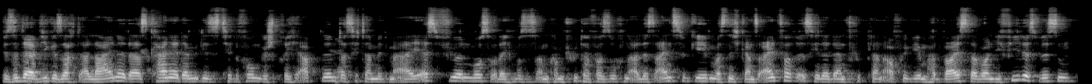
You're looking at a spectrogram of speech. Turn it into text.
Wir sind ja, wie gesagt, alleine. Da ist keiner, der mir dieses Telefongespräch abnimmt, ja. dass ich dann mit dem AIS führen muss oder ich muss es am Computer versuchen, alles einzugeben, was nicht ganz einfach ist. Jeder, der einen Flugplan aufgegeben hat, weiß, da wollen die vieles wissen.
